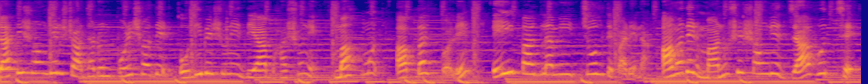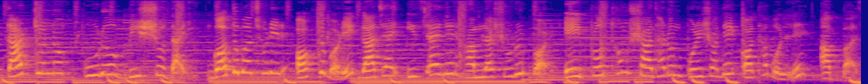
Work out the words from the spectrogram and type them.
জাতিসংঘের সাধারণ পরিষদের অধিবেশনে দেয়া ভাষণে মাহমুদ আব্বাস বলেন, এই পাগলামি চলতে পারে না। আমাদের মানুষের সঙ্গে যা হচ্ছে, তার জন্য পুরো বিশ্ব দায়ী। গত বছরের অক্টোবরে গাজায় ইসরায়েলের হামলা শুরুর পর এই প্রথম সাধারণ পরিষদে কথা বললেন আব্বাস।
